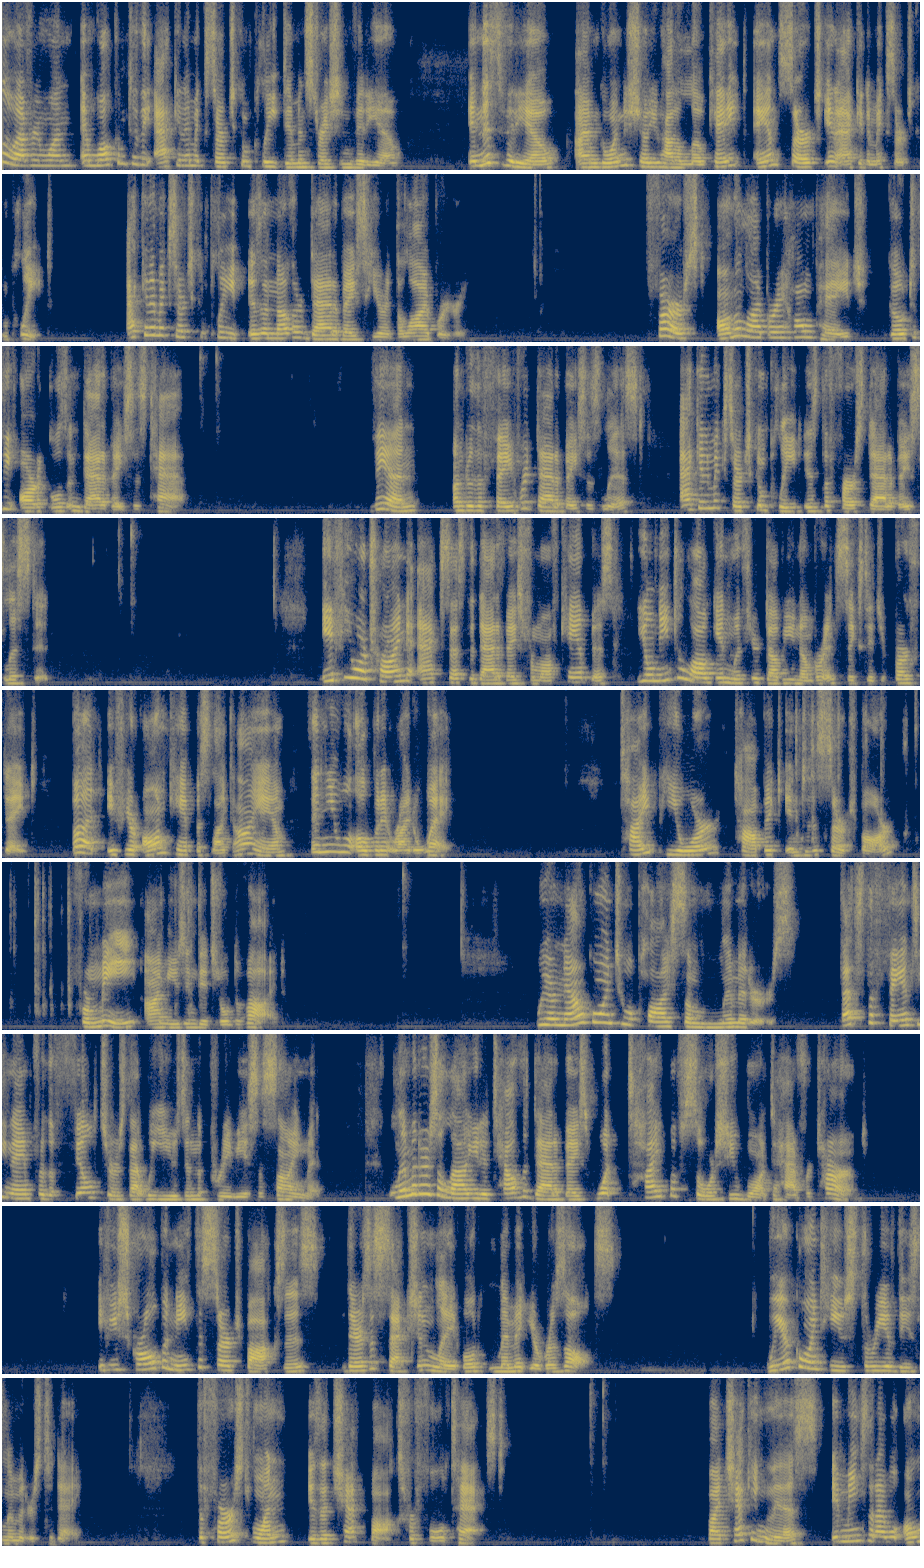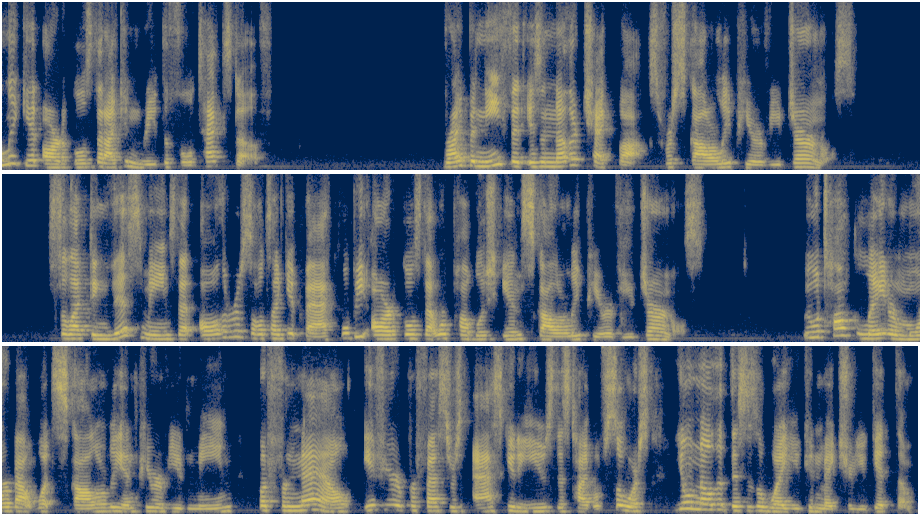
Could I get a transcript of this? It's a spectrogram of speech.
Hello everyone and welcome to the Academic Search Complete demonstration video. In this video, I'm going to show you how to locate and search in Academic Search Complete. Academic Search Complete is another database here at the library. First, on the library homepage, go to the Articles and Databases tab. Then, under the Favorite Databases list, Academic Search Complete is the first database listed. If you are trying to access the database from off campus, you'll need to log in with your W number and six-digit birth date. But if you're on campus like I am, then you will open it right away. Type your topic into the search bar. For me, I'm using Digital Divide. We are now going to apply some limiters. That's the fancy name for the filters that we used in the previous assignment. Limiters allow you to tell the database what type of source you want to have returned. If you scroll beneath the search boxes, there's a section labeled Limit Your Results. We are going to use three of these limiters today. The first one is a checkbox for full text. By checking this, it means that I will only get articles that I can read the full text of. Right beneath it is another checkbox for scholarly peer-reviewed journals. Selecting this means that all the results I get back will be articles that were published in scholarly peer-reviewed journals. We will talk later more about what scholarly and peer-reviewed mean, but for now, if your professors ask you to use this type of source, you'll know that this is a way you can make sure you get them.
